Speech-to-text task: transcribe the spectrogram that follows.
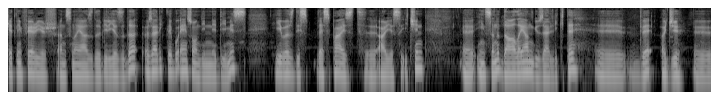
Kathleen Ferrier anısına yazdığı bir yazıda özellikle bu en son dinlediğimiz He Was Despised e, aryası için e, insanı dağlayan güzellikte e, ve acı e,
